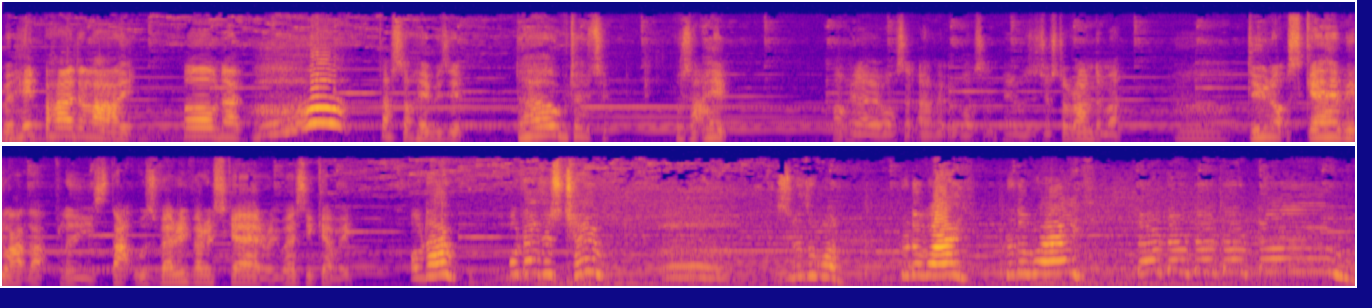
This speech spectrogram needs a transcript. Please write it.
We're hid behind a light. Oh no. That's not him, is it? No, don't. Was that him? Oh no, it wasn't. Oh, it wasn't. It was just a randomer. Do not scare me like that, please. That was very, very scary. Where's he going? Oh no! Oh no, there's two! there's another one! Run away! Run away! No, no, no, no, no!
